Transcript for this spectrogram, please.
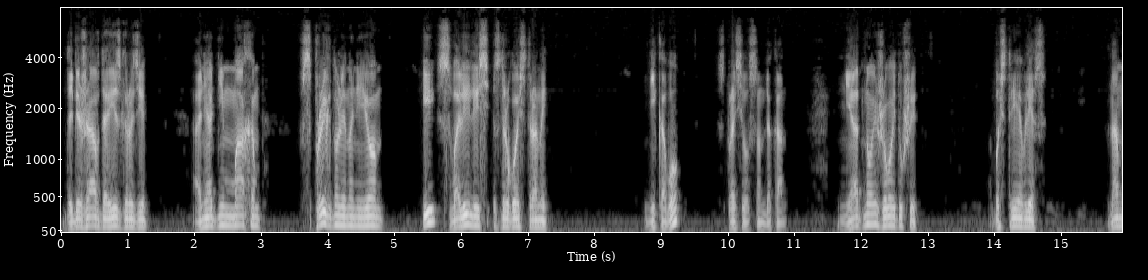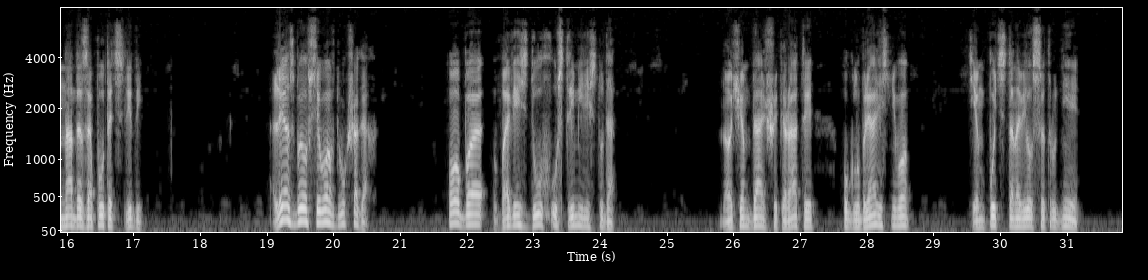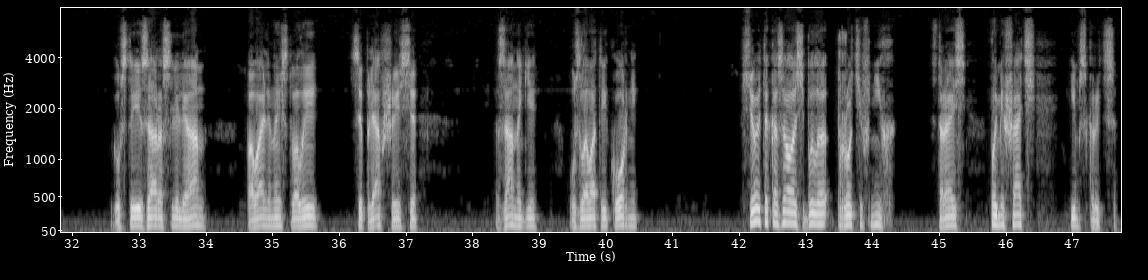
Добежав до изгороди, они одним махом вспрыгнули на нее и свалились с другой стороны. «Никого?» — спросил Сандакан. «Ни одной живой души». Быстрее в лес. Нам надо запутать следы. Лес был всего в двух шагах. Оба во весь дух устремились туда. Но чем дальше пираты углублялись в него, тем путь становился труднее. Густые заросли лиан, поваленные стволы, цеплявшиеся за ноги, узловатые корни — все это, казалось, было против них, стараясь помешать им скрыться.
